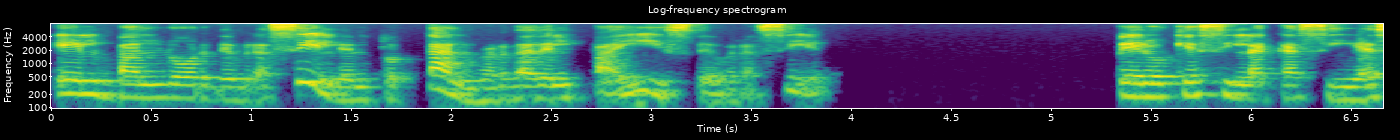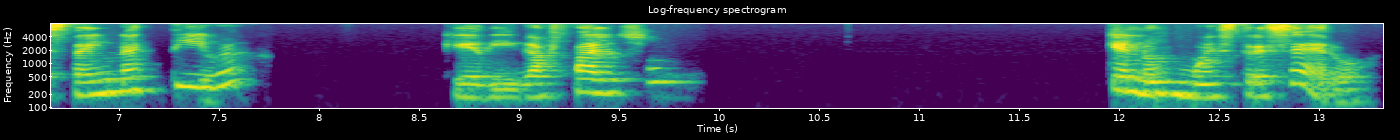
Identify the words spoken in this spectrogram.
el valor de Brasil, el total, ¿verdad? Del país de Brasil. Pero que si la casilla está inactiva, que diga falso, que nos muestre cero.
